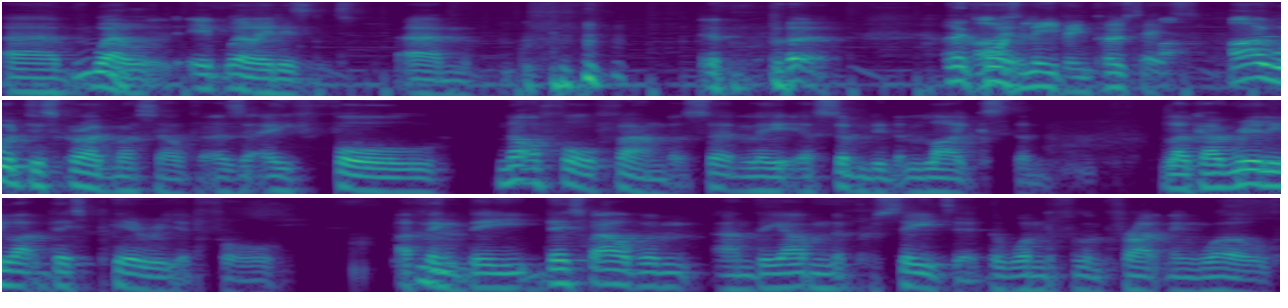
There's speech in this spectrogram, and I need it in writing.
Uh, well, it well it isn't. Um, but I look forward I- to leaving post haste. I would describe myself as a fall, not a fall fan, but certainly as somebody that likes them. Like I really like this period fall. I think the this album and the album that precedes it, The Wonderful and Frightening World,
